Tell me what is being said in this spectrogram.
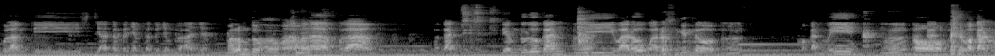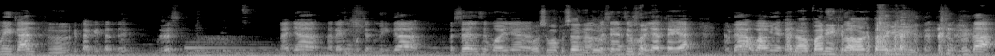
pulang di Ciater teh jam satu jam 2 nya malam tuh Oh, malam malam pulang makan diam dulu kan di warung warung gitu. Heeh, makan mie. Heeh, Oh. makan, makan mie kan heeh. kita kita teh. Terus nanya ada yang mau pesen mie gak pesan semuanya. Oh semua pesan nah, gitu? pesan semuanya teh ya. Udah uangnya kan ada apa nih? Ketawa ketawa gini. Udah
